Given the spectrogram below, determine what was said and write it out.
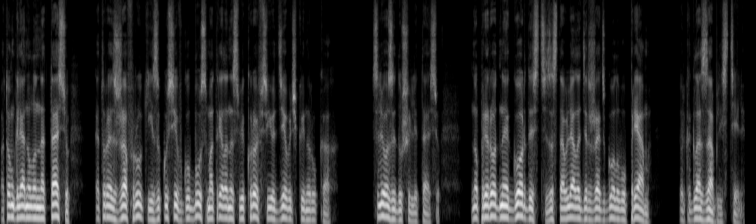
Потом глянула на Тасю, которая, сжав руки и закусив губу, смотрела на свекровь с ее девочкой на руках. Слезы душили Тасю, но природная гордость заставляла держать голову прямо, только глаза блестели.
